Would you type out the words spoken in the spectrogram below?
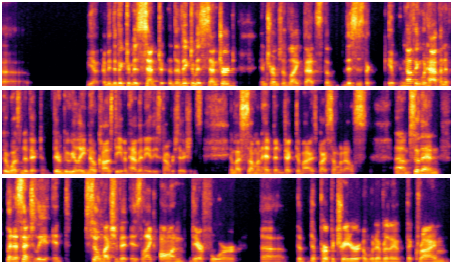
uh yeah i mean the victim is centered the victim is centered in terms of like that's the this is the nothing would happen if there wasn't a victim. There'd be really no cause to even have any of these conversations unless someone had been victimized by someone else. Um so then but essentially it so much of it is like on therefore uh the the perpetrator of whatever the the crime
